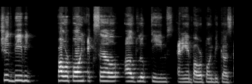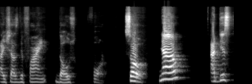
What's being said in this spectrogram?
should be PowerPoint, Excel, Outlook, Teams, and again PowerPoint because I just defined those four. So now at this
